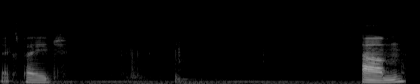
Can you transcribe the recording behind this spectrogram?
Next page. Am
